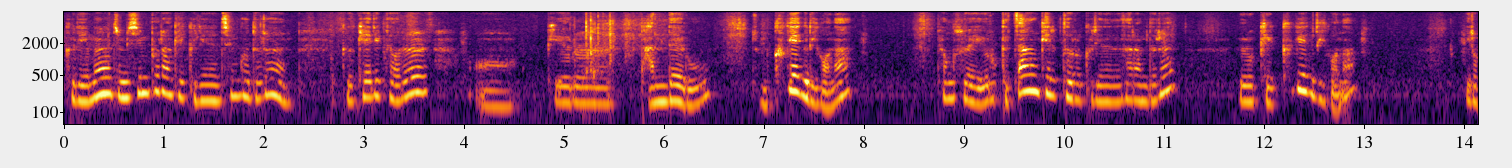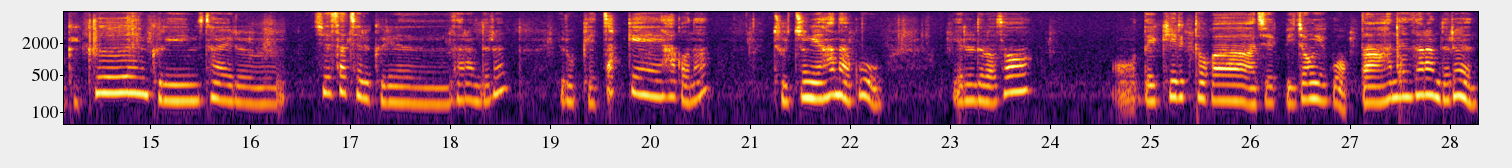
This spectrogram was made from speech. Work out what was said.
그림을 좀 심플하게 그리는 친구들은 그 캐릭터를 어, 비율을 반대로 좀 크게 그리거나 평소에 이렇게 작은 캐릭터를 그리는 사람들은 이렇게 크게 그리거나 이렇게 큰 그림 스타일을 실사체를 그리는 사람들은 이렇게 작게 하거나 둘 중에 하나고 예를 들어서 어, 내 캐릭터가 아직 미정이고 없다 하는 사람들은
